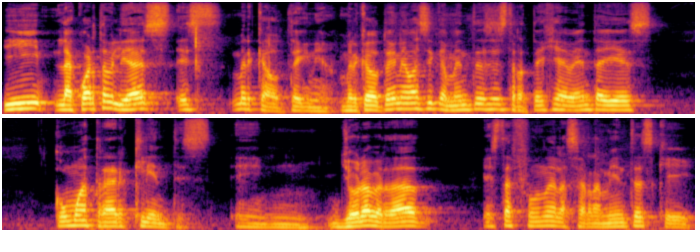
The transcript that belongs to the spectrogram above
Y la cuarta habilidad es, es mercadotecnia. Mercadotecnia básicamente es estrategia de venta y es cómo atraer clientes. Em, yo la verdad, esta fue una de las herramientas que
